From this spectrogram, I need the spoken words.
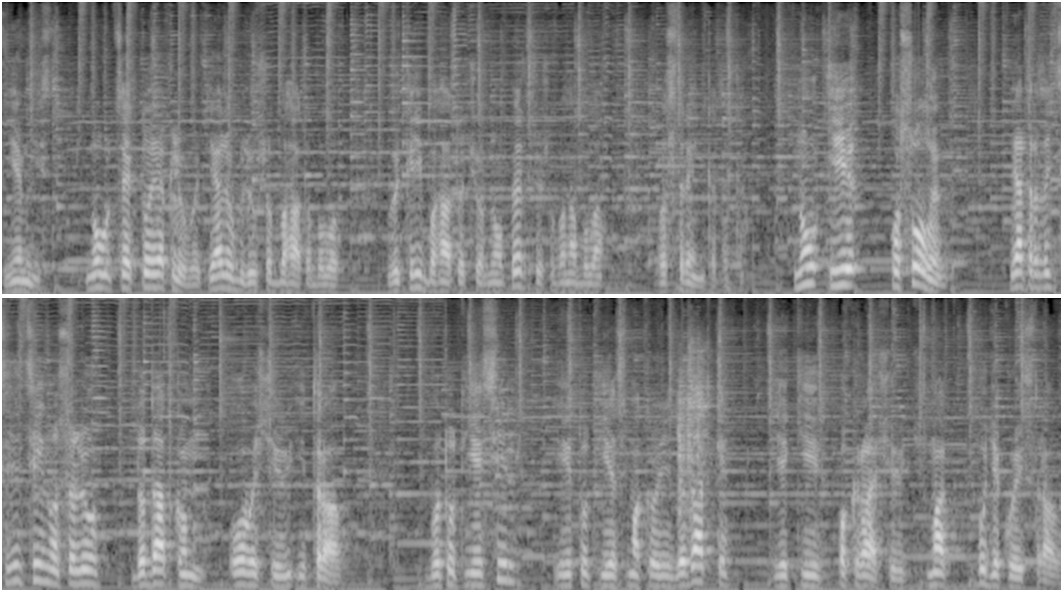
ємність. Ну, це хто як любить. Я люблю, щоб багато було в ікрі, багато чорного перцю, щоб вона була остренька така. Ну і посолимо. Я традиційно солю додатком овочів і трав. Бо тут є сіль і тут є смакові додатки, які покращують смак будь-якої страви.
